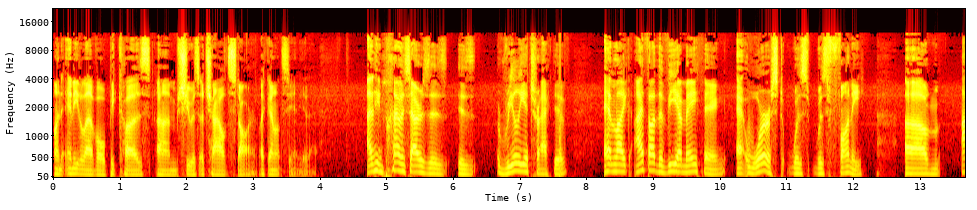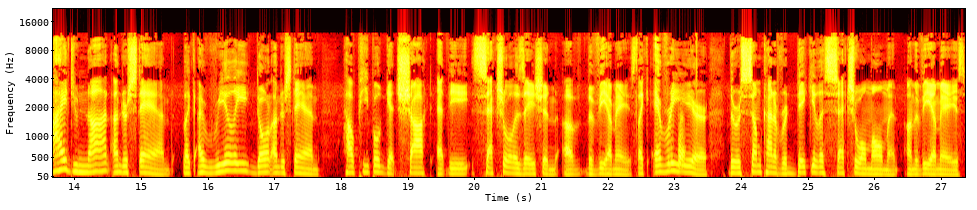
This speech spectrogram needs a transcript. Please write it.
on any level because um, she was a child star. Like I don't see any of that. I think Miley Cyrus is is really attractive, and like I thought the VMA thing at worst was was funny. Um, I do not understand. Like I really don't understand how people get shocked at the sexualization of the VMAs. Like every year, there is some kind of ridiculous sexual moment on the VMAs.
